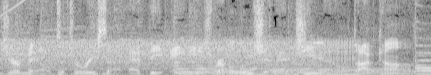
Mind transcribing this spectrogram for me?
Send your mail to Teresa at the80srevolution at gmail.com.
